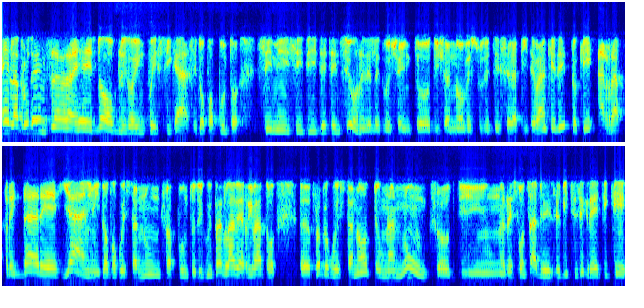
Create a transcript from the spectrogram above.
E la prudenza è d'obbligo in questi casi, dopo appunto sei mesi di detenzione delle 219 studentesse rapite. Va anche detto che a raffreddare gli animi dopo questo annuncio appunto di cui parlava è arrivato eh, proprio questa notte un annuncio di un responsabile dei servizi segreti che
